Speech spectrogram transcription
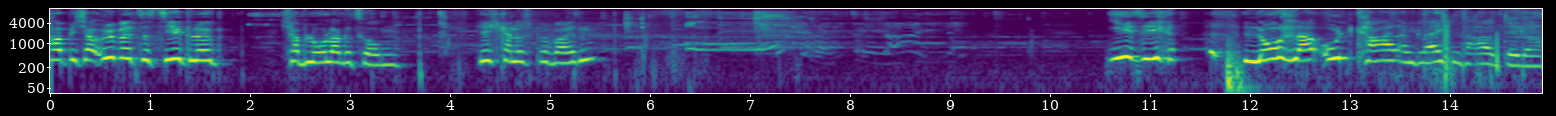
habe ich ja übelstes Zielglück. Ich habe Lola gezogen. Hier, ich kann es beweisen. Easy. Lola und Karl am gleichen Tag, Digga.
